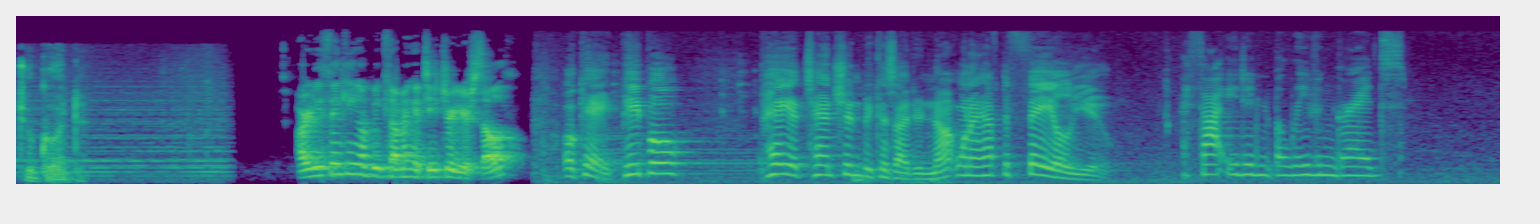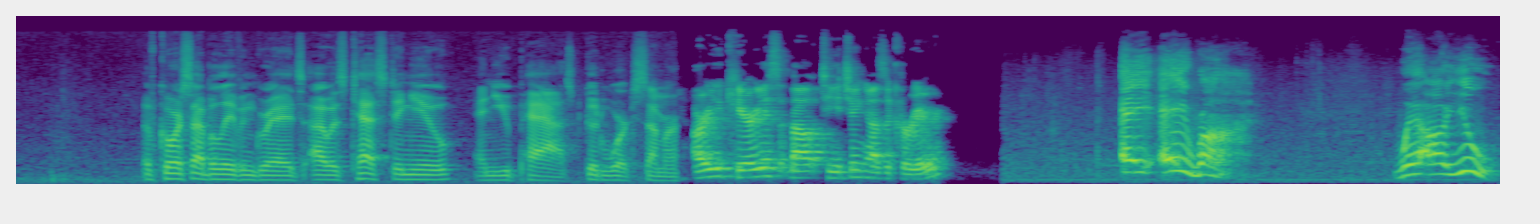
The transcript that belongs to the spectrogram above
Do good. Are you thinking of becoming a teacher yourself? Okay, people, pay attention because I do not want to have to fail you. I thought you didn't believe in grades. Of course, I believe in grades. I was testing you, and you passed. Good work, Summer. Are you curious about teaching as a career? Hey, Aaron, where are you?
